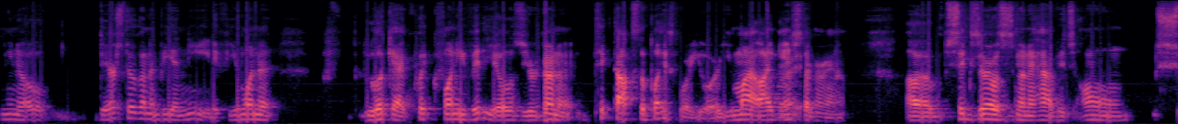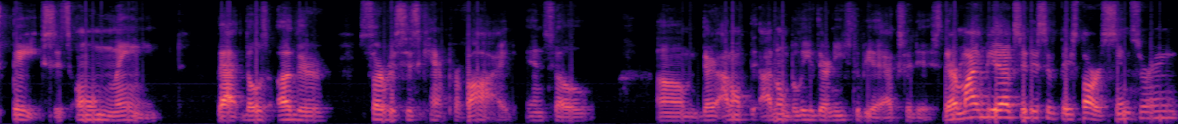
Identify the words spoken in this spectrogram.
you know, there's still gonna be a need if you want to look at quick funny videos. You're gonna TikTok's the place for you, or you might like right. Instagram uh, Six Zeros is going to have its own space, its own lane that those other services can't provide. And so um, there, I don't, I don't believe there needs to be an exodus. There might be exodus if they start censoring,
